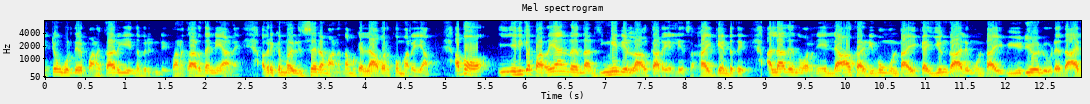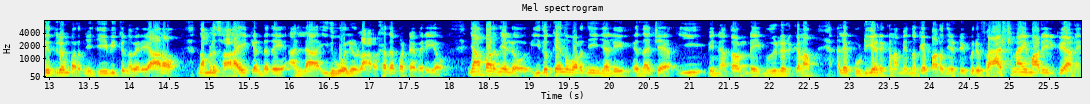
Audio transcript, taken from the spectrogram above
ഏറ്റവും കൂടുതൽ പണക്കാർ ചെയ്യുന്നവരുണ്ട്. പണക്കാർ തന്നെയാണ്. അവരൊക്കെ മത്സരമാണ്. നമുക്ക് എല്ലാവർക്കും അറിയാം. അപ്പോൾ എനിക്ക് പറയാനുള്ളത് എന്താണ്? ഇങ്ങനെയുള്ള ആൾക്കാരെയല്ലേ സഹായിക്കേണ്ടത്? അല്ലാതെ എന്ന് പറഞ്ഞാൽ എല്ലാ കഴിവും ഉണ്ടായി കയ്യും കാലും ഉണ്ടായി വീഡിയോയിലൂടെ ദാരിദ്ര്യം പറഞ്ഞ് ജീവിക്കുന്നവരെയാണോ നമ്മൾ സഹായിക്കേണ്ടത്? അല്ല ഇതുപോലെയുള്ള അർഹതപ്പെട്ടവരെയോ? ഞാൻ പറഞ്ഞല്ലോ ഇതൊക്കെ എന്ന് പറഞ്ഞു കഴിഞ്ഞാൽ എന്താ വെച്ചാൽ ഈ പിന്നെ എന്താ പറയുക വീടെടുക്കണം അല്ലെ കുടിയെടുക്കണം എന്നൊക്കെ പറഞ്ഞിട്ട് ഇപ്പോൾ ഒരു ഫാഷനായി മാറിയിരിക്കുകയാണ്.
